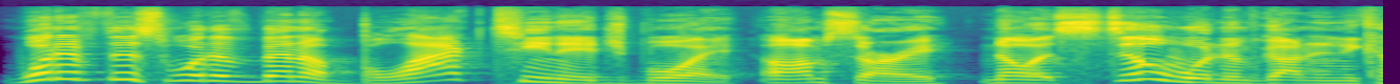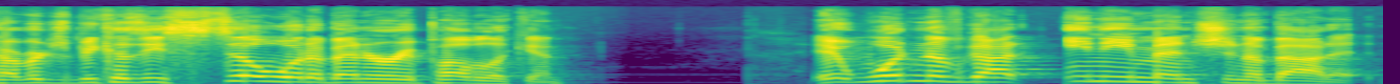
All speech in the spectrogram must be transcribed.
What if this would have been a black teenage boy? Oh, I'm sorry. No, it still wouldn't have gotten any coverage because he still would have been a Republican. It wouldn't have got any mention about it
